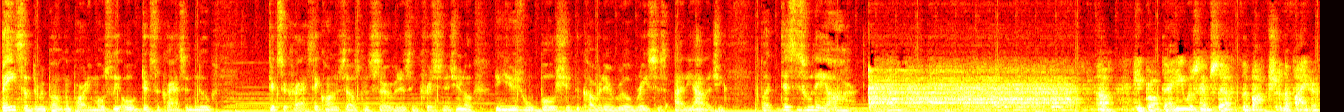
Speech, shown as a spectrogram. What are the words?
base of the Republican Party, mostly old Dixiecrats and new Dixiecrats. They call themselves conservatives and Christians, you know, the usual bullshit to cover their real racist ideology. But this is who they are. Uh, he brought that. He was himself the boxer, the fighter.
